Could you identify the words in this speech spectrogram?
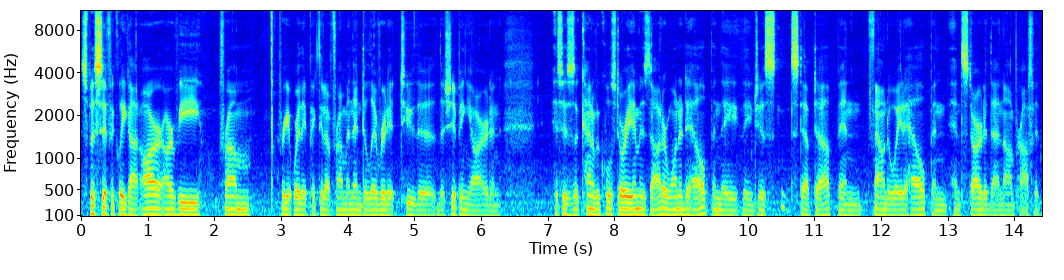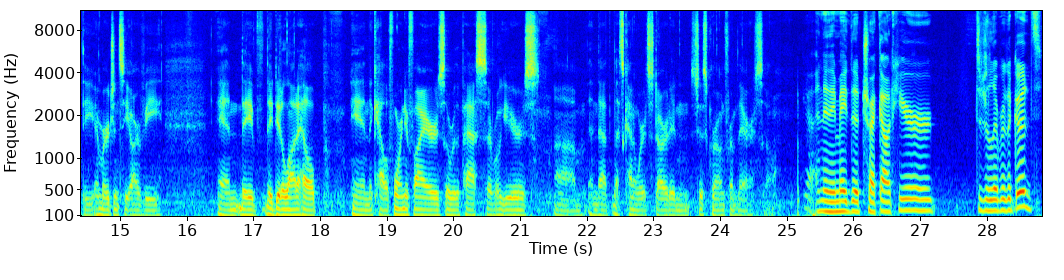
specifically got our RV from I forget where they picked it up from, and then delivered it to the the shipping yard and this is a kind of a cool story. Him and his daughter wanted to help, and they, they just stepped up and found a way to help and, and started that nonprofit, the Emergency RV. And they've they did a lot of help in the California fires over the past several years, um, and that that's kind of where it started, and it's just grown from there. So. Yeah. And then they made the trek out here to deliver the goods.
